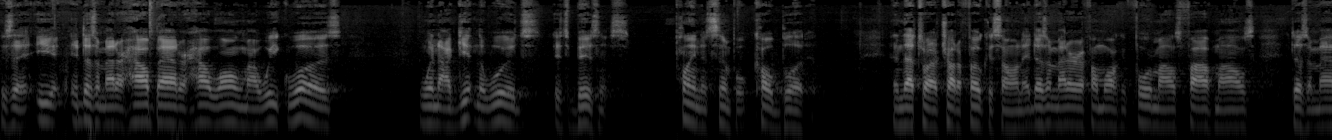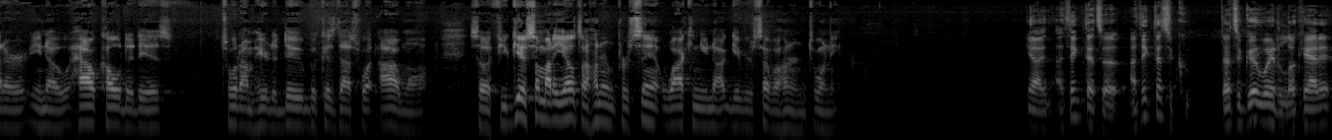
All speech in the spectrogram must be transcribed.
is that it, doesn't matter how bad or how long my week was. When I get in the woods, it's business, plain and simple, cold blooded, and that's what I try to focus on. It doesn't matter if I'm walking four miles, five miles. It doesn't matter, you know, how cold it is. It's what I'm here to do because that's what I want. So if you give somebody else 100%, why can you not give yourself 120? Yeah, I- think that's a I think that's a that's a good way to look at it.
